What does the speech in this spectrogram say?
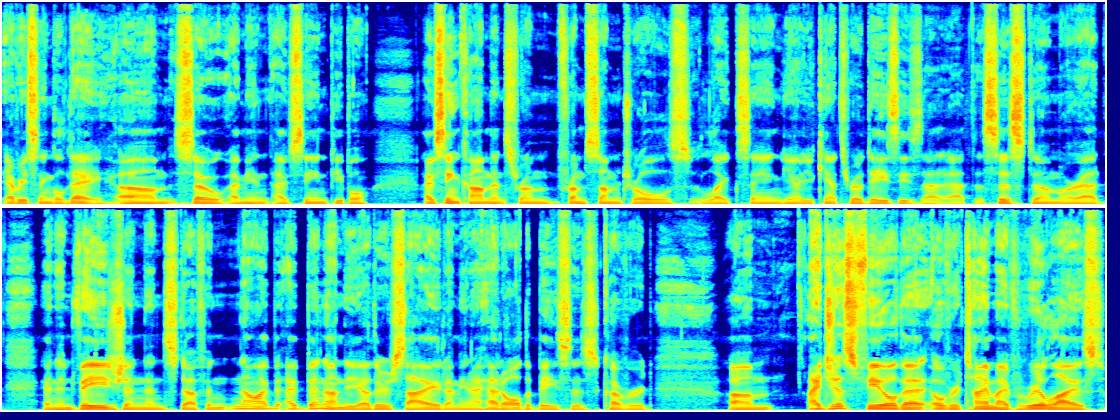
every single day. Um, so I mean, I've seen people I've seen comments from from some trolls like saying, you know, you can't throw daisies at, at the system or at an invasion and stuff. And no, I've I've been on the other side. I mean, I had all the bases covered. Um, I just feel that over time, I've realized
